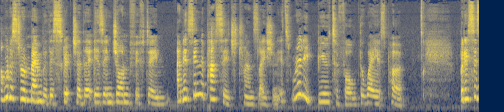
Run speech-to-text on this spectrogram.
I want us to remember this scripture that is in John 15 and it's in the Passion Translation. It's really beautiful the way it's put. But it says,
